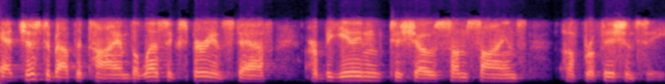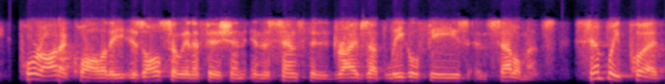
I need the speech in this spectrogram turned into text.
at just about the time the less experienced staff are beginning to show some signs of proficiency. Poor audit quality is also inefficient in the sense that it drives up legal fees and settlements. Simply put,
